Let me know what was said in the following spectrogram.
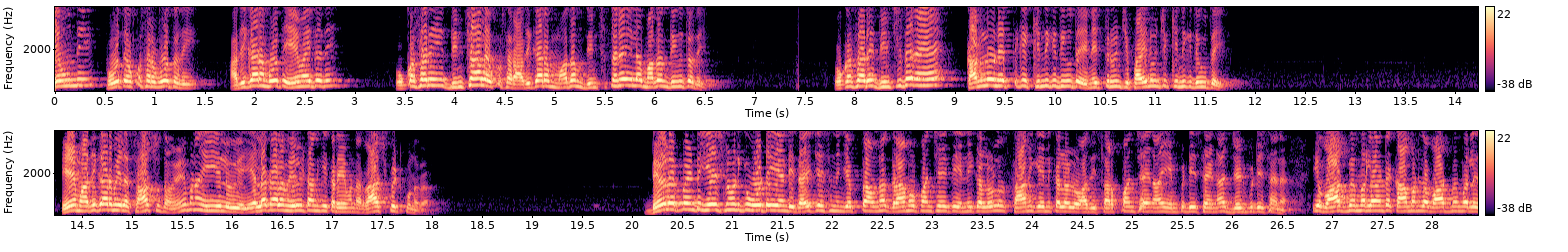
ఏముంది? పోతే ఒక్కసారి పోతుంది. అధికారం పోతే ఏమవుతుంది ఒకసారి దించాలి ఒకసారి అధికారం మదం దించితేనే ఇలా మదం దిగుతుంది. ఒకసారి దించితేనే కళ్ళు నెత్తికి కిందికి దిగుతాయి నెత్తి నుంచి పైనుంచి కిందికి దిగుతాయి. ఏం అధికారం ఇలా శాశ్వతం? ఏమన్నా వీళ్ళు ఎల్లకాలం వెళ్ళటానికి ఇక్కడ ఏమన్నా రాసి పెట్టుకున్నారా? డెవలప్మెంట్ చేసినోడికి ఓటేయండి. దయచేసి నేను చెప్తా ఉన్నా గ్రామ పంచాయతీ ఎన్నికలలో స్థానిక ఎన్నికలలో అది సర్పంచ్ అయినా ఎంపీటీస్ అయినా జడ్పీటీస్ అయినా ఈ వార్డ్ మెంబర్లు అంటే కామన్గా వార్డ్ మెంబర్లు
